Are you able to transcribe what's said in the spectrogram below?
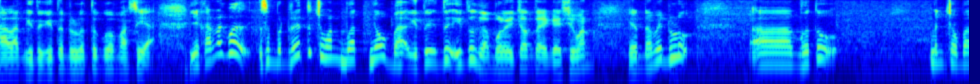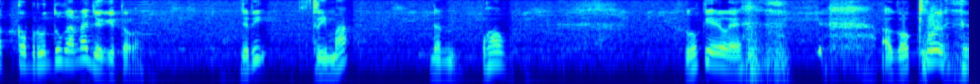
jalan gitu-gitu. Dulu tuh gue masih ya ya karena gue sebenarnya tuh cuman buat nyoba gitu. Itu itu gak boleh contoh ya guys. Cuman ya namanya dulu uh, eh, gue tuh mencoba keberuntungan aja gitu loh. Jadi terima dan wow. Gokil ya. Gokil ya.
